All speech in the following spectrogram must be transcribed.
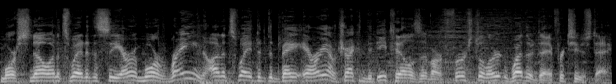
More snow on its way to the Sierra, more rain on its way to the Bay Area. I'm tracking the details of our first alert weather day for Tuesday.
